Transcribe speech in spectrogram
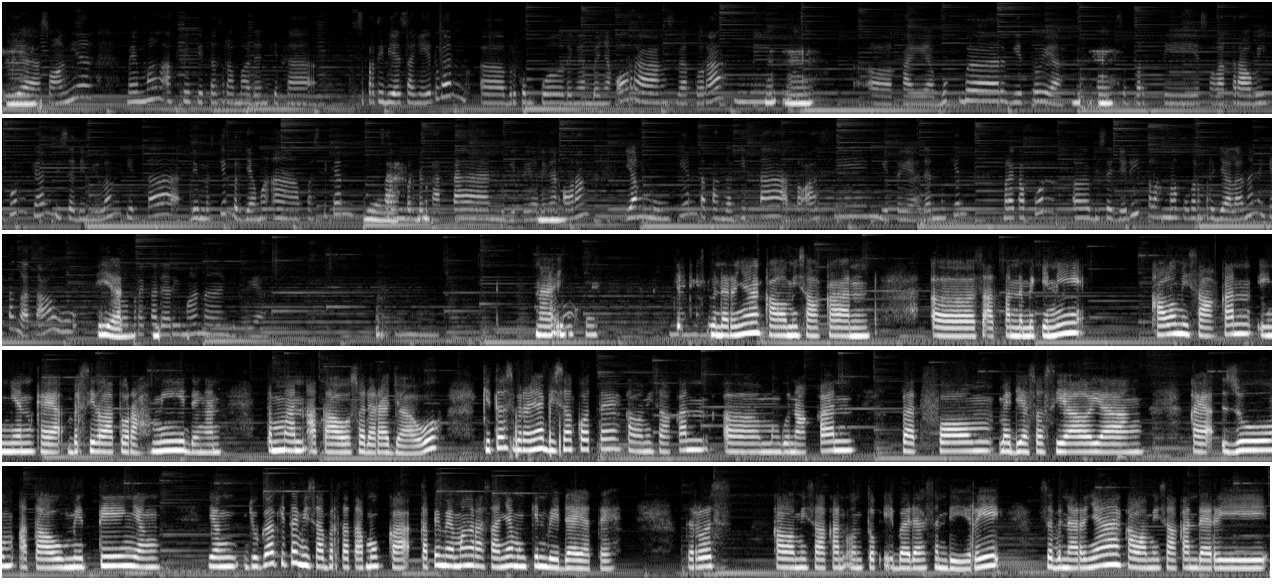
Iya, hmm. soalnya memang aktivitas Ramadan kita seperti biasanya itu kan uh, berkumpul dengan banyak orang, silaturahmi, mm -hmm. Uh, kayak bukber gitu ya. Mm -hmm. Seperti sholat tarawih pun kan bisa dibilang kita di masjid berjamaah, pasti kan yeah. saling berdekatan begitu ya mm. dengan orang yang mungkin tetangga kita atau asing gitu ya. Dan mungkin mereka pun uh, bisa jadi telah melakukan perjalanan yang kita nggak tahu yeah. mereka dari mana gitu ya. Hmm. Nah, itu jadi sebenarnya kalau misalkan uh, saat pandemik ini, kalau misalkan ingin kayak bersilaturahmi dengan teman atau saudara jauh, kita sebenarnya bisa kok teh kalau misalkan uh, menggunakan platform media sosial yang kayak Zoom atau meeting yang yang juga kita bisa bertatap muka, tapi memang rasanya mungkin beda ya teh. Terus kalau misalkan untuk ibadah sendiri, sebenarnya kalau misalkan dari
